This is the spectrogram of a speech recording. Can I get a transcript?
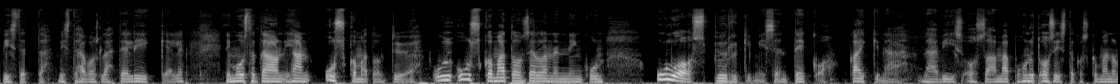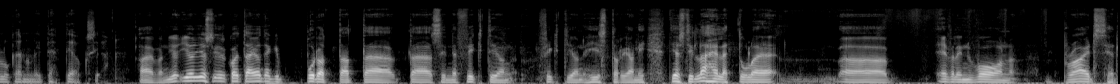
pistettä, mistä hän voisi lähteä liikkeelle. Niin minusta tämä on ihan uskomaton työ. U- uskomaton sellainen niin kuin ulospyrkimisen teko, kaikki nämä, nämä viisi osaa. Mä puhun nyt osista, koska mä en ole lukenut niitä teoksia. Aivan. Jos koetaan jotenkin pudottaa tämä, tämä sinne fiktion, fiktion historia, niin tietysti lähelle tulee uh, Evelyn Vaughan Brideshead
